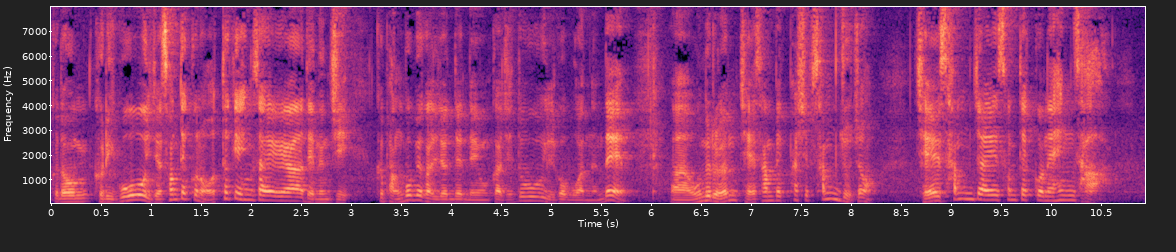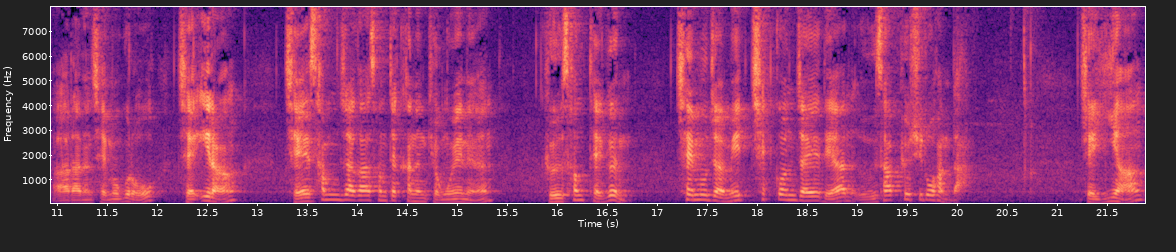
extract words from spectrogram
그다음 그리고 이제 선택권을 어떻게 행사해야 되는지 그 방법에 관련된 내용까지도 읽어보았는데 어, 오늘은 제 383조죠 제 3자의 선택권의 행사라는 제목으로 제 1항 제 3자가 선택하는 경우에는 그 선택은 채무자 및 채권자에 대한 의사 표시로 한다. 제 2항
